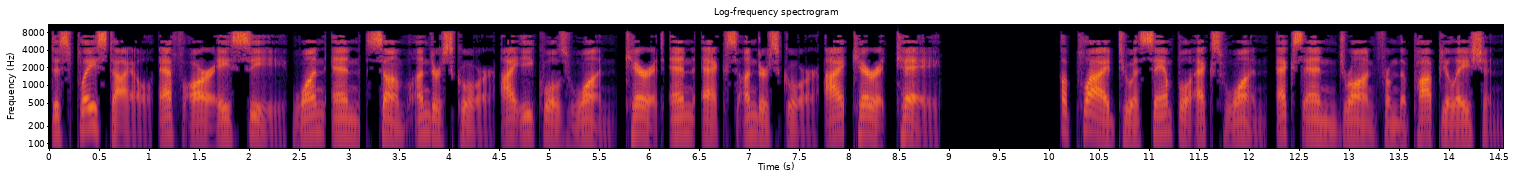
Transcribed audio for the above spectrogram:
Display style frac 1 n sum underscore i equals 1 caret n x underscore i caret k applied to a sample x1 xn drawn from the population.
